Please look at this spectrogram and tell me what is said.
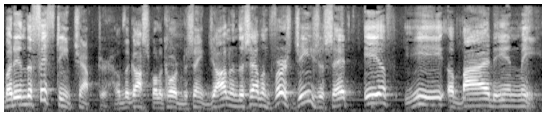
But in the 15th chapter of the Gospel according to St. John, in the seventh verse, Jesus said, If ye abide in me,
